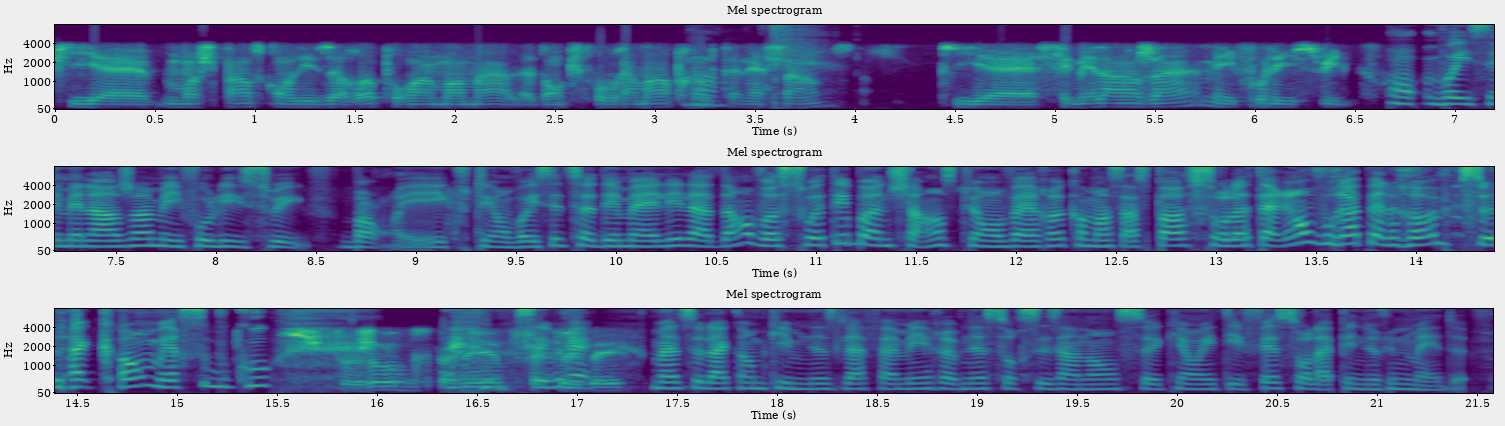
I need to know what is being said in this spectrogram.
Puis euh, moi, je pense qu'on les aura pour un moment. Là. Donc, il faut vraiment en prendre Bon. connaissance. Puis euh, c'est mélangeant, mais il faut les suivre. On- oui, c'est mélangeant, mais il faut les suivre. Bon, écoutez, on va essayer de se démêler là-dedans. On va souhaiter bonne chance, puis on verra comment ça se passe sur le terrain. On vous rappellera, M. Lacombe. Merci beaucoup. Toujours disponible. C'est vrai. plaisir. Mathieu Lacombe, qui est ministre de la Famille, revenait sur ces annonces qui ont été faites sur la pénurie de main-d'œuvre.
